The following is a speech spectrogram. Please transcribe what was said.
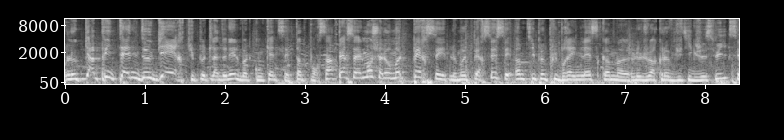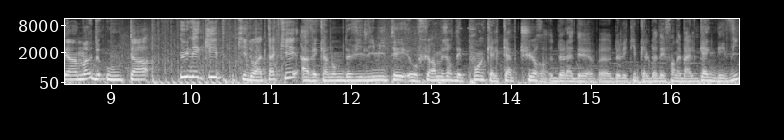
le capitaine de guerre, tu peux te la donner, le mode conquête, c'est top pour ça. Personnellement, je suis allé au mode percé. Le mode percé, c'est un petit peu plus brainless comme euh, le joueur Call of Duty que je suis. C'est un mode où t'as une équipe qui doit attaquer avec un nombre de vies limité et au fur et à mesure des points qu'elle capture de euh, l'équipe qu'elle doit défendre, et eh ben elle gagne des vies,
